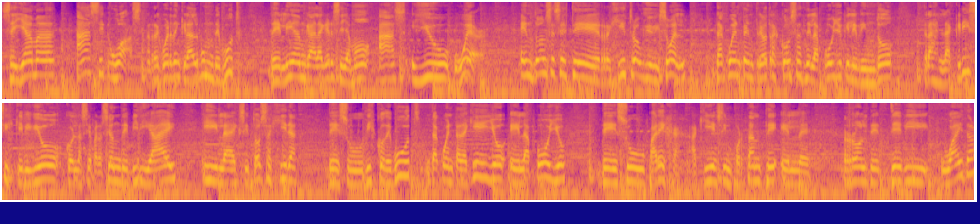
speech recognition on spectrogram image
Se llama As It Was. Recuerden que el álbum debut de Liam Gallagher se llamó As You Were. Entonces este registro audiovisual da cuenta, entre otras cosas, del apoyo que le brindó tras la crisis que vivió con la separación de BDI y la exitosa gira de su disco debut, da cuenta de aquello, el apoyo de su pareja. Aquí es importante el rol de Debbie Wider,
